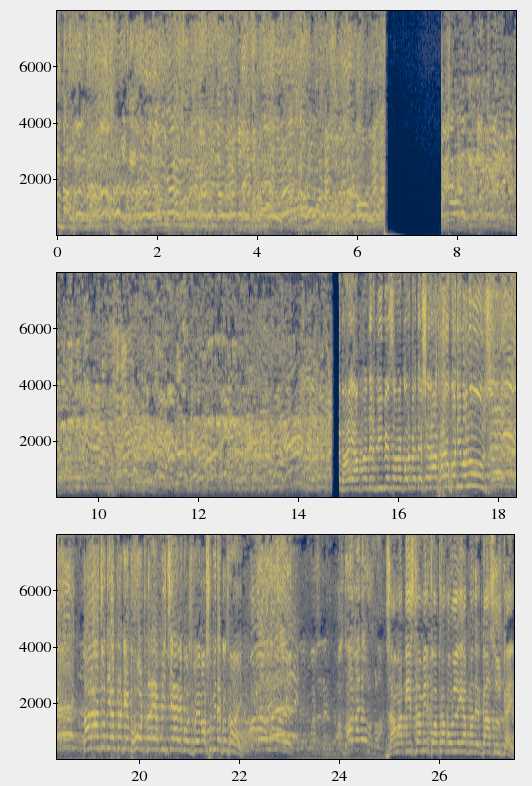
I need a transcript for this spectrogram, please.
এই না। ভাই আপনাদের বিবেচনা করবে দেশের আঠারো কোটি মানুষ। তারা যদি আপনাকে ভোট দেয়, আপনি চেয়ারে বসবেন। অসুবিধা কোথায়? জামাতি ইসলামীর কথা বললেই আপনাদের গা চুলকায়।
